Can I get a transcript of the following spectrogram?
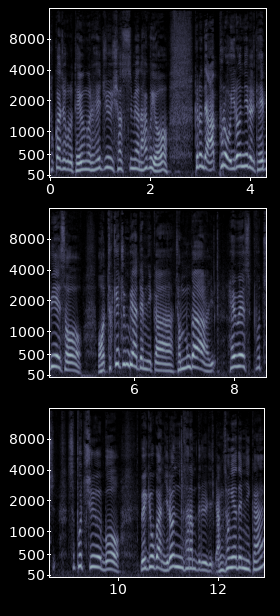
효과적으로 대응을 해 주셨으면 하고요. 그런데 앞으로 이런 일을 대비해서 어떻게 준비해야 됩니까? 전문가 해외 스포츠 스포츠 뭐 외교관 이런 사람들을 양성해야 됩니까?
